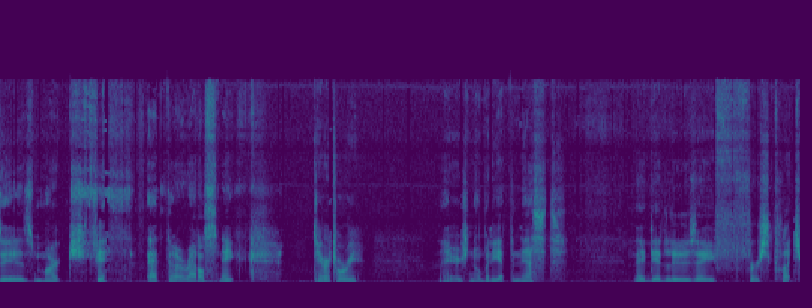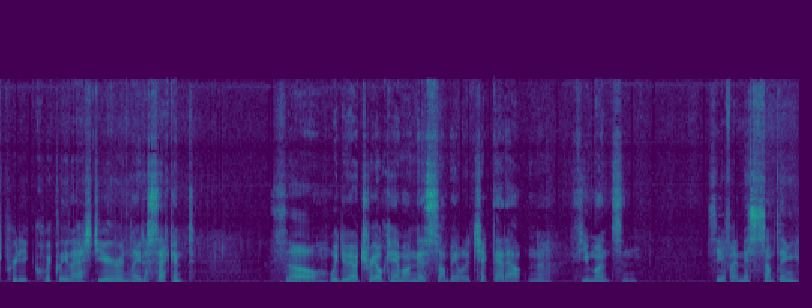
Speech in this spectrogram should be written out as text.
is March 5th at the rattlesnake territory. There's nobody at the nest. They did lose a first clutch pretty quickly last year and laid a second. So we do have a trail cam on this. I'll be able to check that out in a few months and see if I missed something.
